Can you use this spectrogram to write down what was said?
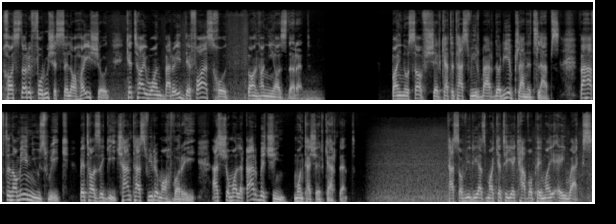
خواستار فروش سلاحهایی شد که تایوان برای دفاع از خود به آنها نیاز دارد. با این اوصاف شرکت تصویربرداری پلنت لبز و هفتهنامه نیوزویک به تازگی چند تصویر ماهواره‌ای از شمال غرب چین منتشر کردند. تصاویری از ماکت یک هواپیمای ایواکس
